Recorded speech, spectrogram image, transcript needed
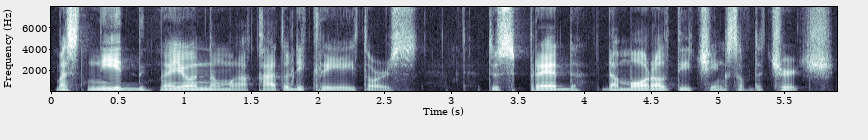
mas need ngayon ng mga Catholic creators to spread the moral teachings of the church.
